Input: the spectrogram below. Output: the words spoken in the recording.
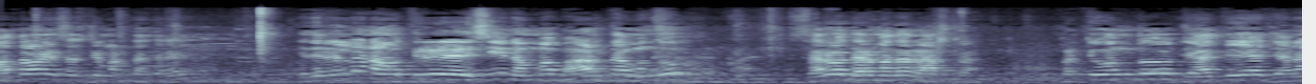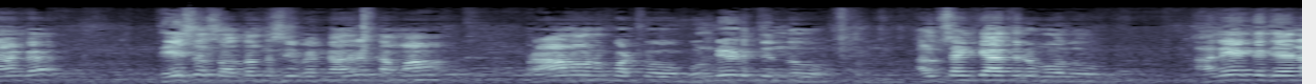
ವಾತಾವರಣ ಸೃಷ್ಟಿ ಮಾಡ್ತಾ ಇದ್ದಾರೆ. ಇದನ್ನೆಲ್ಲ ನಾವು ತಿಳಿಯಳಿಸಿ ನಮ್ಮ ಭಾರತ ಒಂದು ಸರ್ವಧರ್ಮದ ರಾಷ್ಟ್ರ. ಪ್ರತಿಯೊಂದು ಜಾತಿಯ ಜನಾಂಗ ದೇಶ ಸ್ವಾತಂತ್ರ್ಯ ಸಿಗಬೇಕಾದ್ರೆ ತಮ್ಮ ಪ್ರಾಣವನ್ನು ಕೊಟ್ಟು ಗುಂಡೇಡು ತಿಂದು ಅಲ್ಪಸಂಖ್ಯಾತರಿರ್ಬೋದು, ಅನೇಕ ಜನ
